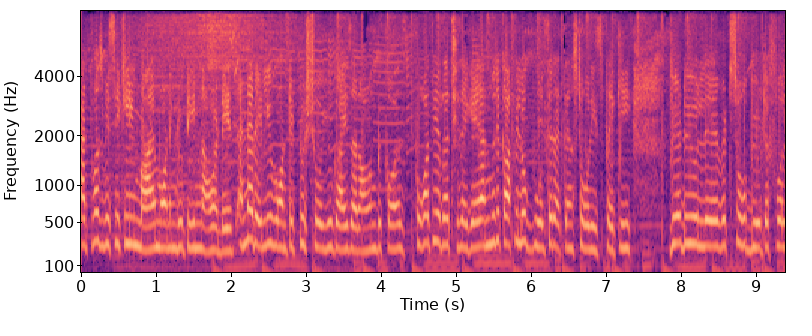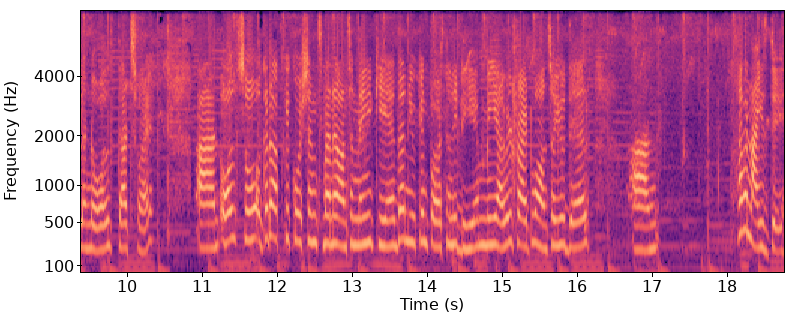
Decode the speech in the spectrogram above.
That was basically my morning routine routine days and I really wanted to show you guys around because बहुत ही ज़्यादा अच्छी जगह है एंड मुझे काफ़ी लोग बोलते रहते हैं स्टोरीज़ पे कि where do you live it's so beautiful and all that's why and also अगर आपके क्वेश्चन मैंने आंसर नहीं किए हैं then you can personally D M me I will try to answer you there and have a nice day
